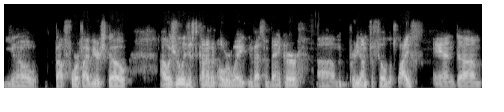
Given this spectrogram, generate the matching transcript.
you know, about four or five years ago. I was really just kind of an overweight investment banker, um, pretty unfulfilled with life, and um,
